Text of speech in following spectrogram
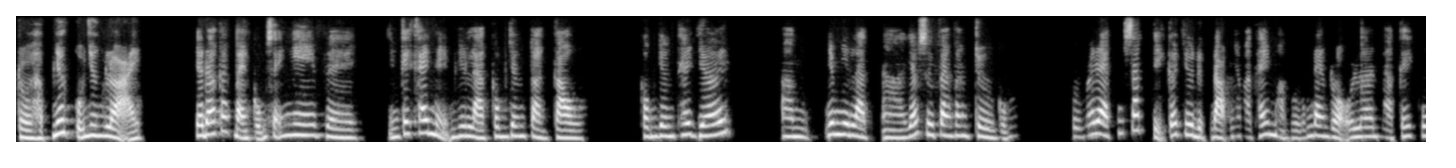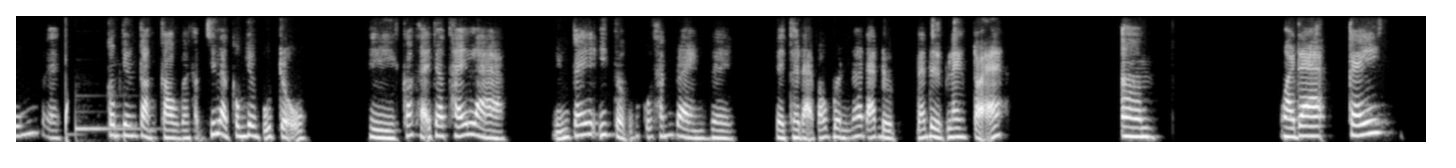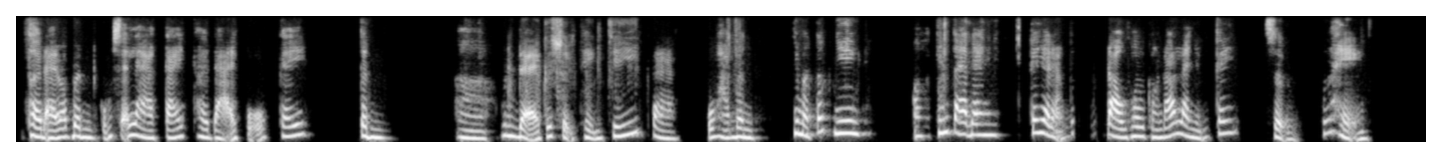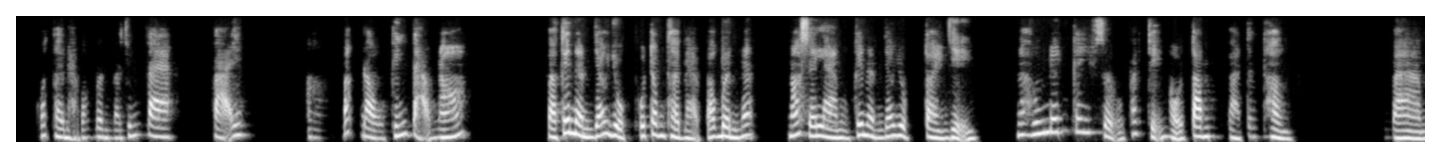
rồi hợp nhất của nhân loại. Do đó các bạn cũng sẽ nghe về những cái khái niệm như là công dân toàn cầu, công dân thế giới um, giống như là, à, giáo sư Phan Văn Trường cũng vừa mới ra cuốn sách chị có chưa được đọc nhưng mà thấy mọi người cũng đang rộ lên là cái cuốn về công dân toàn cầu và thậm chí là công dân vũ trụ. Thì có thể cho thấy là những cái ý tưởng của thánh đoàn về về thời đại Bảo Bình nó đã được đã được lan tỏa. um, Ngoài ra cái thời đại Bảo Bình cũng sẽ là cái thời đại của cái tình, ờ, huynh đệ, của sự thiện chí và của hòa bình. Nhưng mà tất nhiên, Ờ, chúng ta đang cái giai đoạn bắt đầu thôi, còn đó là những cái sự hứa hẹn của thời đại Bảo Bình và chúng ta phải, ờ, bắt đầu kiến tạo nó. Và cái nền giáo dục của trong thời đại Bảo Bình á, nó sẽ là một cái nền giáo dục toàn diện, nó hướng đến cái sự phát triển nội tâm và tinh thần. Và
